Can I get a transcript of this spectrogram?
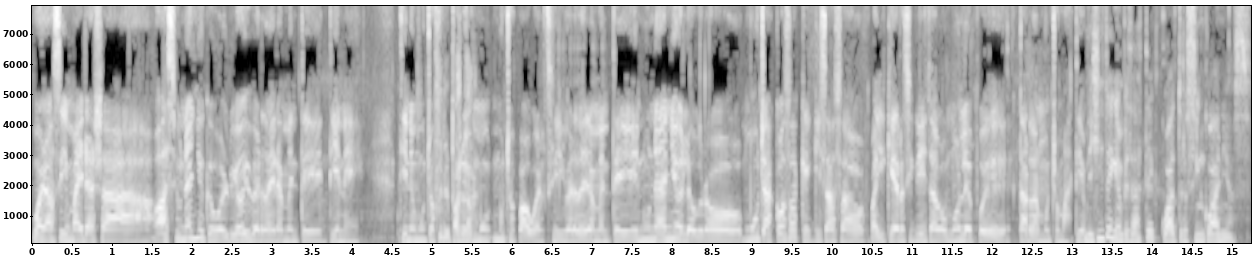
Bueno, sí, Mayra ya hace un año que volvió y verdaderamente tiene tiene mucho futuro mucho power, sí, verdaderamente. En un año logró muchas cosas que quizás a cualquier ciclista común le puede tardar mucho más tiempo. Dijiste que empezaste cuatro o cinco años.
